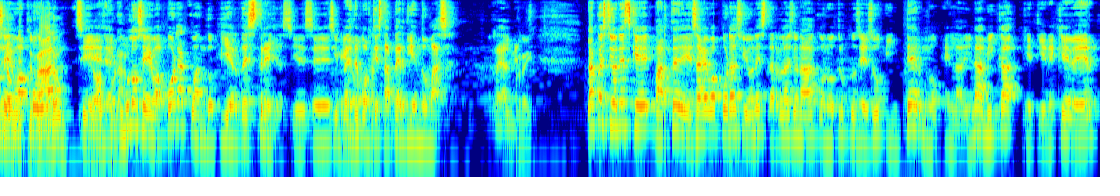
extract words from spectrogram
se evapora. sí, el cúmulo se evapora cuando pierde estrellas y es simplemente porque está perdiendo masa, realmente. La cuestión es que parte de esa evaporación está relacionada con otro proceso interno en la dinámica que tiene que ver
